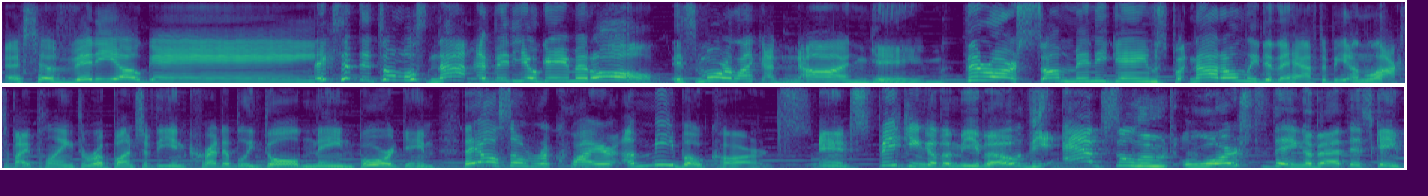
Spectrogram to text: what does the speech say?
It's a video game. Except it's almost not a video game at all. It's more like a non-game. There are some mini games, but not only do they have to be unlocked by playing through a bunch of the incredibly dull main board game, they also require amiibo cards. And speaking of amiibo, the absolute worst thing about this game,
